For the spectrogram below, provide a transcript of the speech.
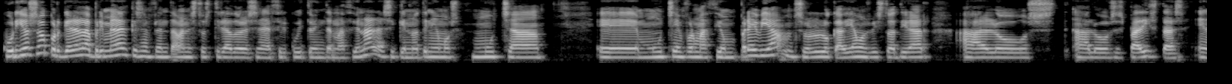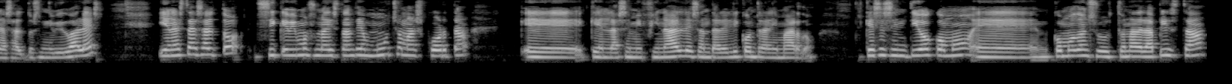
Curioso porque era la primera vez que se enfrentaban estos tiradores en el circuito internacional, así que no teníamos mucha eh, mucha información previa, solo lo que habíamos visto a tirar a los, a los espadistas en asaltos individuales. Y en este asalto sí que vimos una distancia mucho más corta eh, que en la semifinal de Santarelli contra Limardo, que se sintió como eh, cómodo en su zona de la pista,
